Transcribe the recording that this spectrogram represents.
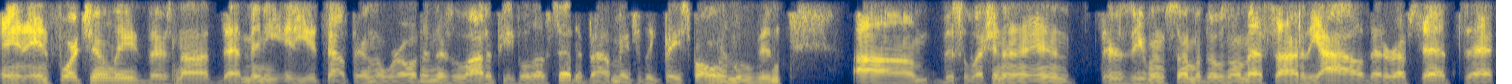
And and fortunately, there's not that many idiots out there in the world, and there's a lot of people upset about Major League Baseball and moving um, this election, and, and there's even some of those on that side of the aisle that are upset that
